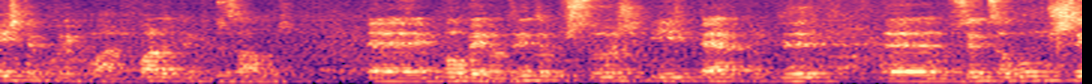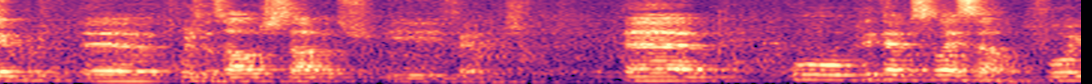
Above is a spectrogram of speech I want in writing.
extracurricular, fora do tempo das aulas, eh, envolveram 30 professores e perto de 200 alunos, sempre depois das aulas, sábados e férias. O critério de seleção foi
